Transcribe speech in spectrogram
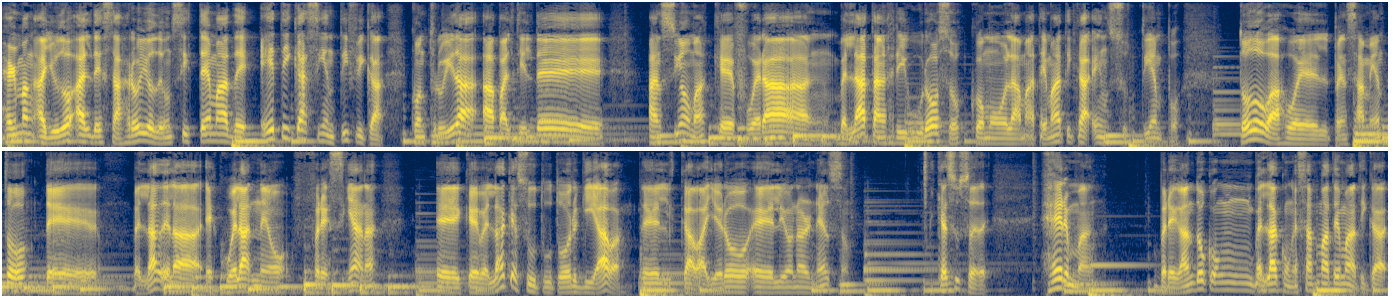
Herman ayudó al desarrollo de un sistema de ética científica construida a partir de ansiomas que fueran, ¿verdad?, tan rigurosos como la matemática en sus tiempos. Todo bajo el pensamiento de, ¿verdad?, de la escuela neofresiana eh, que, ¿verdad?, que su tutor guiaba, el caballero eh, Leonard Nelson. ¿Qué sucede? Herman, bregando con, ¿verdad?, con esas matemáticas,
